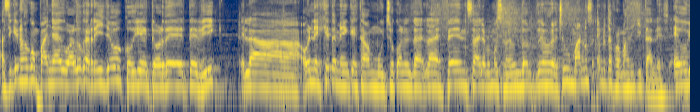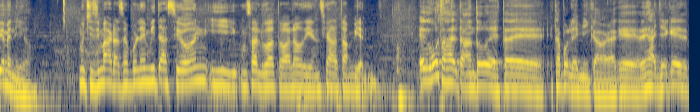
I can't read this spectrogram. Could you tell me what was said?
Así que nos acompaña Eduardo Carrillo, codirector de TEDIC, la ONG también que estaba mucho con la, defensa y la promoción de los derechos humanos en plataformas digitales. Edu, bienvenido. Muchísimas gracias por la invitación y un saludo a toda la audiencia también. Edu, ¿estás al tanto de esta, de esta polémica, verdad? Que desde ayer que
